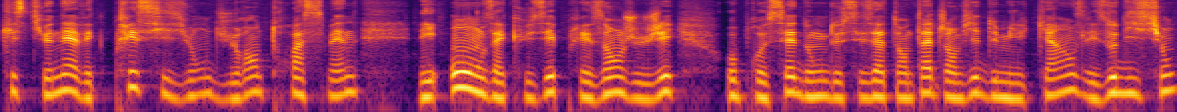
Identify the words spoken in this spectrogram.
questionné avec précision durant trois semaines les 11 accusés présents jugés au procès donc de ces attentats de janvier 2015. Les auditions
